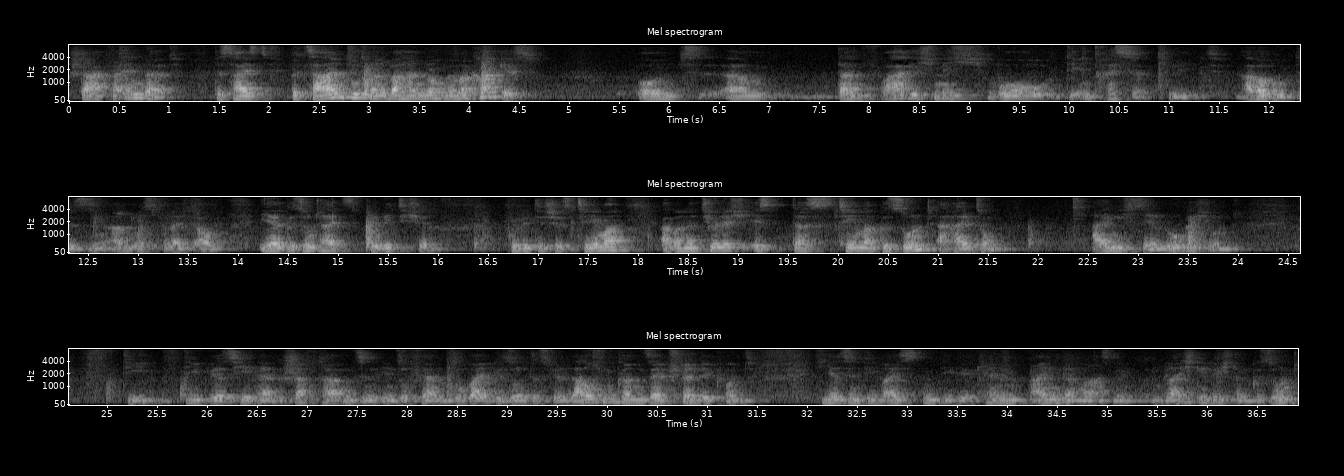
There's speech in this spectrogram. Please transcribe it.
stark verändert. Das heißt, bezahlen tut man eine Behandlung, wenn man krank ist. Und ähm, dann frage ich mich, wo die Interesse liegt. Aber gut, das ist ein anderes, vielleicht auch eher gesundheitspolitisches politisches Thema. Aber natürlich ist das Thema Gesunderhaltung eigentlich sehr logisch und die, die wir es hierher geschafft haben, sind insofern so weit gesund, dass wir laufen können selbstständig und hier sind die meisten, die wir kennen, einigermaßen im Gleichgewicht und gesund.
